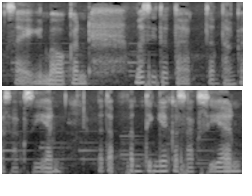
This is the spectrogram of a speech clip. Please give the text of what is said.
saya ingin bawakan masih tetap tentang kesaksian. Betapa pentingnya kesaksian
